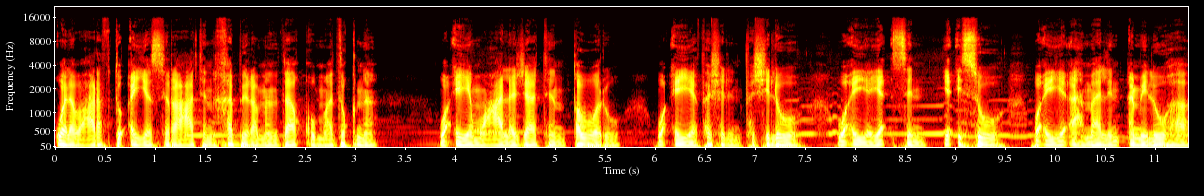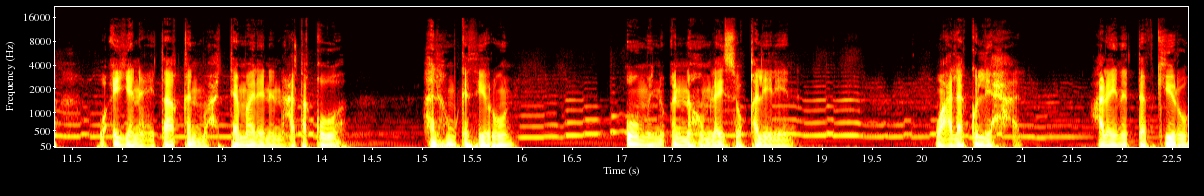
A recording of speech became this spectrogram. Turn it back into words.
ولو عرفت أي صراعات خبر من ذاقوا ما ذقنا وأي معالجات طوروا وأي فشل فشلوه وأي يأس يئسوه وأي أهمال أملوها وأي انعتاق محتمل انعتقوه. هل هم كثيرون؟ أؤمن أنهم ليسوا قليلين. وعلى كل حال علينا التفكير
